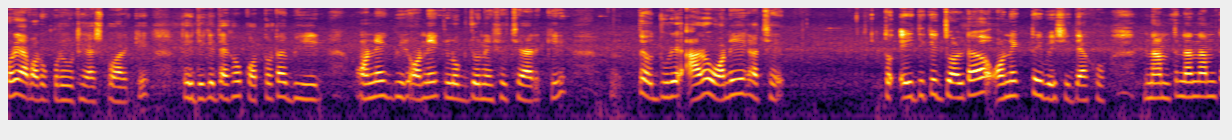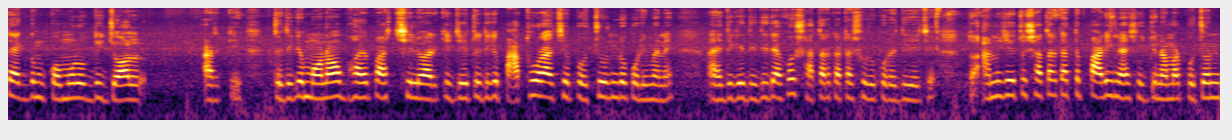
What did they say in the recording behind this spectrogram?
করে আবার উপরে উঠে আসব আর কি। তো এদিকে দেখো কতটা ভিড়, অনেক ভিড়, অনেক লোকজন এসেছে আর কি। তো দূরে আরও অনেক আছে। তো এই দিকের জলটা অনেকটাই বেশি দেখো। নামতে না নামতে একদম কোমর অবধি জল আর কি। তো এদিকে মনাও ভয় পাচ্ছিল আর কি, যেহেতু এদিকে পাথর আছে প্রচণ্ড পরিমাণে। আর এদিকে দিদি দেখো সাঁতার কাটা শুরু করে দিয়েছে। তো আমি যেহেতু সাঁতার কাটতে পারি না সেই জন্য আমার প্রচণ্ড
